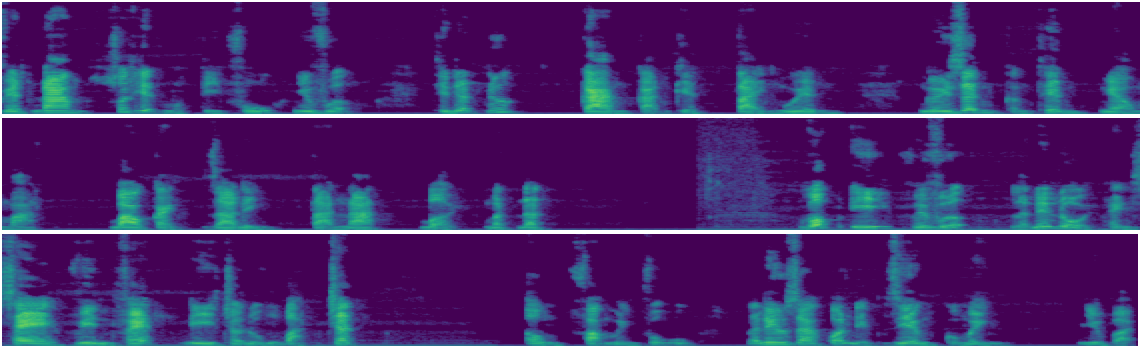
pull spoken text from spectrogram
Việt Nam xuất hiện một tỷ phú như Vượng thì đất nước càng cạn kiệt tài nguyên, người dân càng thêm nghèo mạt, bao cảnh gia đình tàn nát bởi mất đất. Góp ý với Vượng là nên đổi thành xe VinFast đi cho đúng bản chất. Ông Phạm Minh Vũ đã nêu ra quan điểm riêng của mình như vậy.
